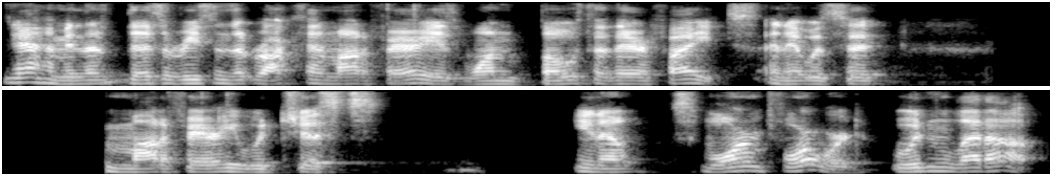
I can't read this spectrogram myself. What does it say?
Yeah, I mean, there's a reason that Roxanne Modafferi has won both of their fights, and it was that Modafferi would just, you know, swarm forward, wouldn't let up.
